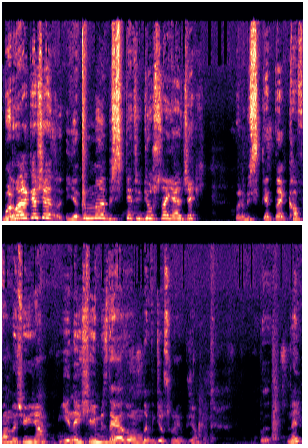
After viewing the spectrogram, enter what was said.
Bu arada arkadaşlar yakında bisiklet videosu da gelecek. Böyle bisikletle kafamda çekeceğim. Yeni şeyimiz de geldi onun da videosunu yapacağım. Ne?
